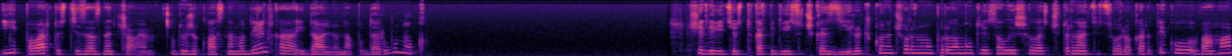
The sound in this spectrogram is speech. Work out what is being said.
і по вартості зазначаю. Дуже класна моделька, ідеально на подарунок. Ще дивіться, ось така підвісочка з зірочкою на чорному перламутрі залишилась. 14,40 артикул, вага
